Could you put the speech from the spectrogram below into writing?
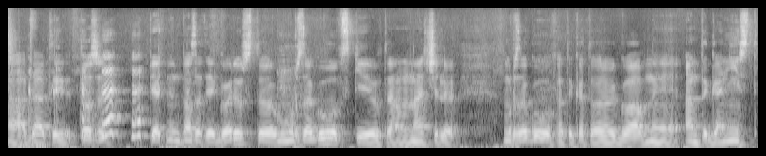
А, да, ты тоже пять минут назад я говорил, что Мурзагуловские там начали... Мурзагулов это который главный антагонист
